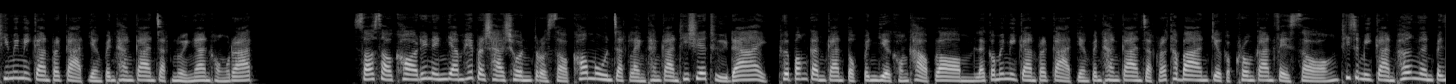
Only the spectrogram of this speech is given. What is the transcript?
ที่ไม่มีการประกาศอย่างเป็นทางการจากหน่วยงานของรัฐ สสคได้เน้นย้ำให้ประชาชนตรวจสอบข้อมูลจากแหล่งทางการที่เชื่อถือได้ เพื่อป้องกันการตกเป็นเหยื่อของข่าวปลอม และก็ไม่มีการประกาศอย่างเป็นทางการจากรัฐบาลเกี่ยวกับโครงการเฟสสองที่จะมีการเพิ่มเงินเป็น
